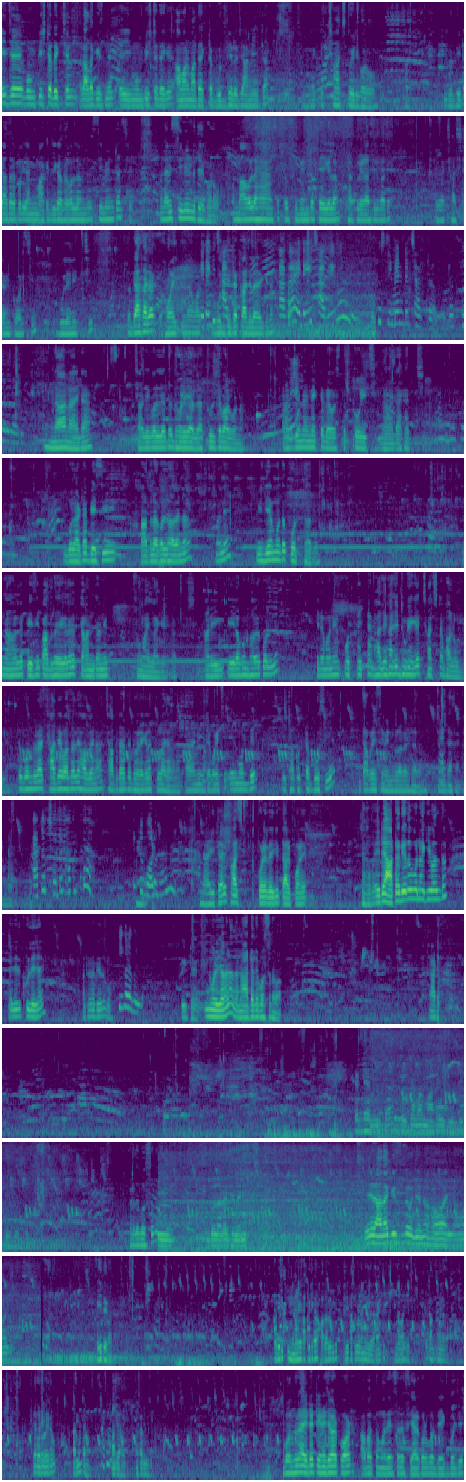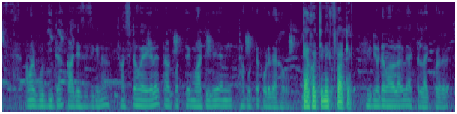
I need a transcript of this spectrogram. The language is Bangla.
এই যে মোম পিসটা দেখছেন রাধাকৃষ্ণের এই মোম পিসটা দেখে আমার মাথায় একটা বুদ্ধি এলো যে আমি এটা একটা ছাঁচ তৈরি করব। আর বুদ্ধিটা আসার পরেই আমি মাকে জিজ্ঞাসা করলাম যে সিমেন্ট আছে? মানে আমি সিমেন্ট দিয়ে করব। মা বলল হ্যাঁ আছে। তো সিমেন্টটা পেয়ে গেলাম ঠাকুরের আশীর্বাদে। এবার ছাঁচটা আমি করছি গুলে নিচ্ছি। তো দেখা যাক হয় কিনা আমার? বুদ্ধিটা কাজে লাগে কিনা। কাকা এটা কি করব তো সিমেন্টের ছাদটা ওটা ধরে যাবে। না না এটা ছাদে করলে তো ধরে যাবে আর তুলতে পারব না। তার জন্য আমি একটা ব্যবস্থা করেছি। না দেখাচ্ছি। গোলাটা বেশি পাতলা করলে হবে না। মানে মিডিয়াম মতো করতে হবে। না হলে বেশি পাতলা হয়ে গেলে টানতে অনেক সময় লাগে। আর এই এইরকমভাবে করলে এটা মানে প্রত্যেকটা ঘাজে ঘাজে ঢুকে গিয়ে ছাঁচটা ভালো উঠবে। তো বন্ধুরা ছাদে বসালে হবে না। ছাদটাতে ধরে গেলে তোলা যাবে না। তাই আমি এটা করেছি। এর মধ্যে এই ঠাকুরটা বসিয়ে তারপরে সিমেন্টগুলো ফেলাম চলো দেখাই এত ছোট ঠাকুরটা? একটু বড় হবে না। এটাই ফার্স্ট করে দেখি তারপরে এটা আটা দিয়ে দেবো না কি বলতো? যদি খুলে যায় আটাটা দিয়ে দেবো? কি করে করবে এইটাই নড়ে যাবে না না আটাতে বসতে দেবো। দেখে আমার মাথায় বুঝতে আটাতে বসতে এই গোলাটা ঢেলে নিচ্ছি। এই রাধাকৃষ্ণ যেন হয় আমার। এই বন্ধুরা এটা টেনে যাওয়ার পর আবার তোমাদের সাথে শেয়ার করব দেখব যে আমার বুদ্ধিটা কাজ এসেছে কিনা ছাঁচটা হয়ে গেলে তারপর থেকে মাটি দিয়ে আমি ঠাকুরটা করে দেখাবো দেখা হচ্ছে নেক্সট পার্টে ভিডিওটা ভালো লাগলে একটা লাইক করে দেবে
